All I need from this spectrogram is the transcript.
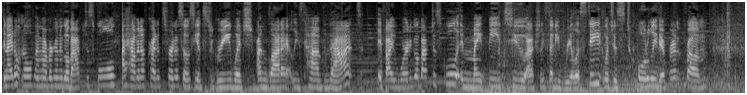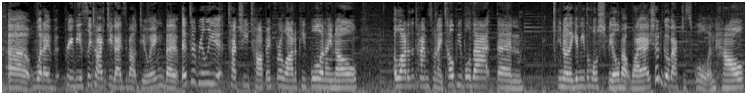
and I don't know if I'm ever gonna go back to school. I have enough credits for an associate's degree, which I'm glad I at least have that. If I were to go back to school, it might be to actually study real estate, which is totally different from uh, what I've previously talked to you guys about doing, but it's a really touchy topic for a lot of people, and I know a lot of the times when I tell people that, then, you know, they give me the whole spiel about why I should go back to school and how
